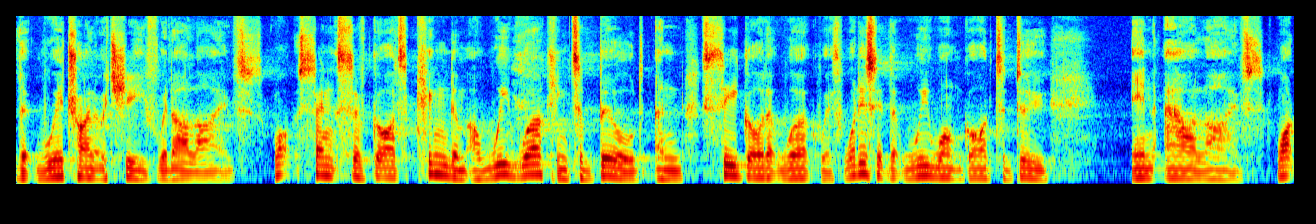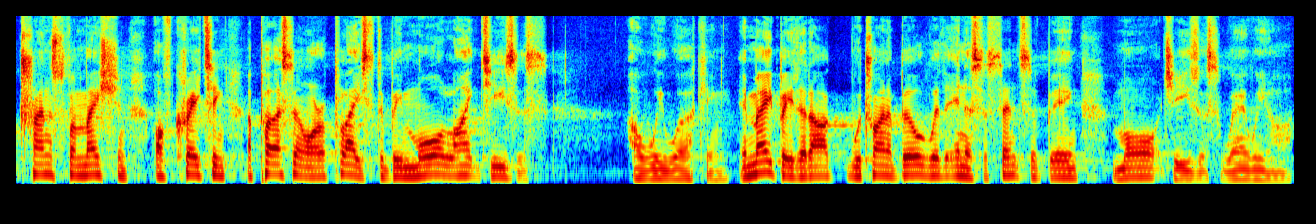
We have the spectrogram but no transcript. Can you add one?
that we're trying to achieve with our lives, what sense of God's kingdom are we working to build and see God at work with? What is it that we want God to do in our lives? What transformation of creating a person or a place to be more like Jesus are we working? It may be that our, we're trying to build within us a sense of being more Jesus where we are.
